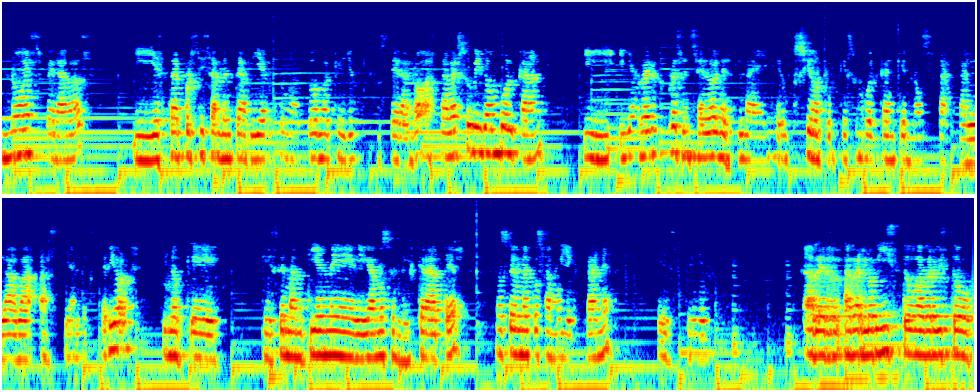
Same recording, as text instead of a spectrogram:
no esperadas y estar precisamente abierto a todo aquello que suceda, ¿no? Hasta haber subido a un volcán y, haber presenciado la, erupción, porque es un volcán que no saca lava hacia el exterior, sino que, que se mantiene, digamos, en el cráter no sé, una cosa muy extraña. Este, haber, haberlo visto, haber visto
